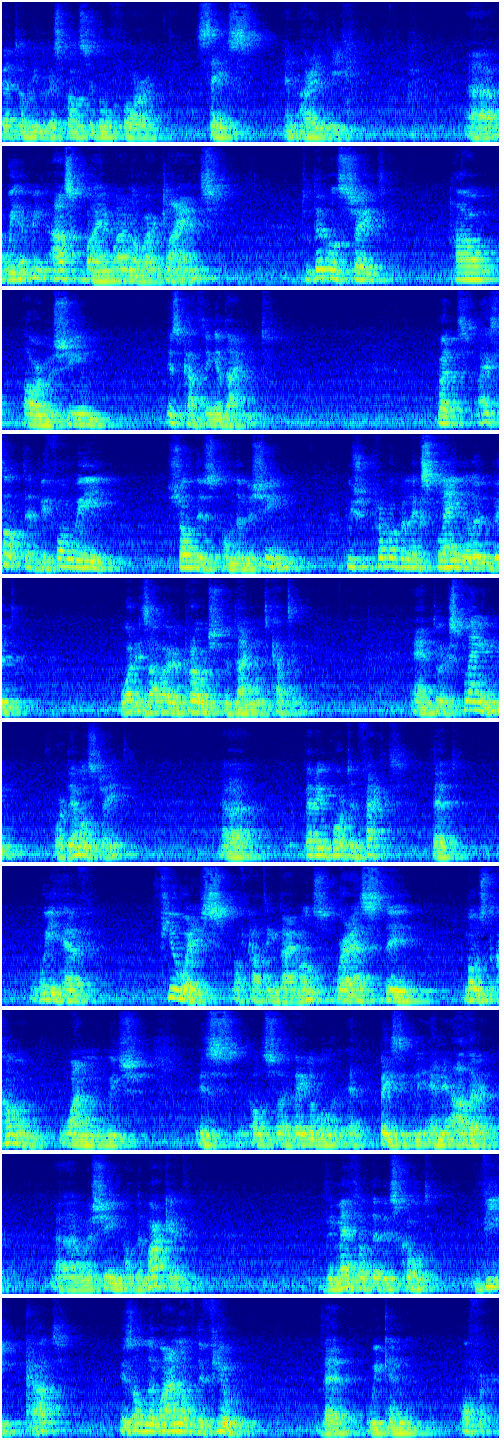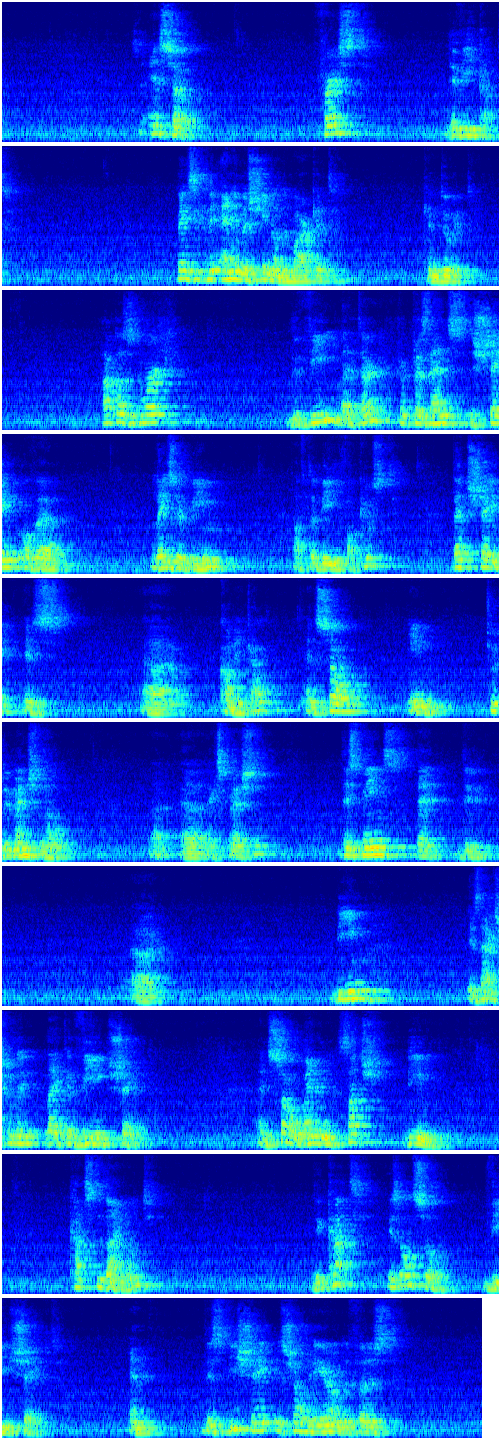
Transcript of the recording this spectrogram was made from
Bettonville responsible for sales and R&D. Uh, we have been asked by one of our clients to demonstrate how our machine is cutting a diamond. But I thought that before we show this on the machine, we should probably explain a little bit what is our approach to diamond cutting. And to explain or demonstrate a uh, very important fact that we have few ways of cutting diamonds, whereas the most common one, which is also available at basically any other uh, machine on the market, the method that is called V-cut is only one of the few that we can offer. And so, first, the V-cut. Basically, any machine on the market can do it. How does it work? The V letter represents the shape of a laser beam after being focused. That shape is uh, conical, and so in two-dimensional uh, uh, expression, this means that the uh, beam is actually like a V shape. And so when such beam cuts the diamond, the cut is also V-shaped. And this V shape is shown here on the first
